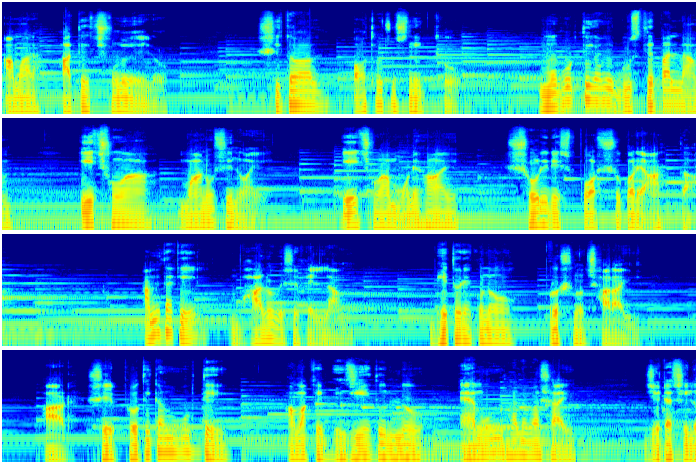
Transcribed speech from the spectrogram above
আমার হাতে ছুঁয়ে এলো। শীতল, অথচ স্নিগ্ধ। মুহূর্তেই আমি বুঝতে পারলাম, এ ছোঁয়া মানুষই নয়। এ ছোঁয়া মনে হয় শরীরে স্পর্শ করে আত্মা। আমি তাকে ভালোবেসে ফেললাম। ভেতরে কোনো প্রশ্ন ছাড়াই। আর সে প্রতিটা মুহূর্তে আমাকে ভিজিয়ে তুলল এমন ভালোবাসায় যেটা ছিল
